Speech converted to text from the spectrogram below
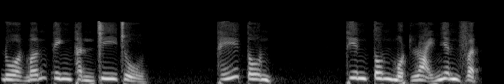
Đùa bỡn tinh thần chi chủ. Thế tôn. Thiên tôn một loại nhân vật.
